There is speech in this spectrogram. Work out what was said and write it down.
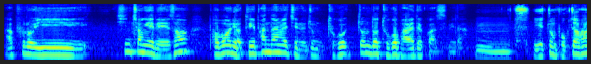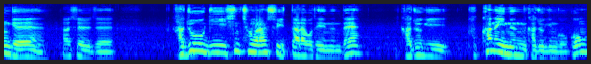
앞으로 이 신청에 대해서 법원이 어떻게 판단할지는 좀 두고 좀 더 두고 봐야 될 것 같습니다. 음 이게 좀 복잡한 게 사실 이제 가족이 신청을 할 수 있다라고 돼 있는데 가족이 북한에 있는 가족인 거고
